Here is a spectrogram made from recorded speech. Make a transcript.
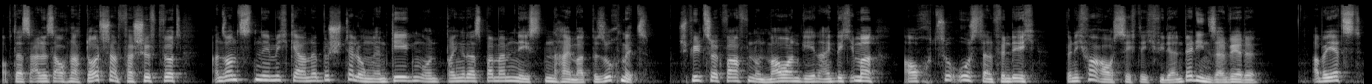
ob das alles auch nach Deutschland verschifft wird. Ansonsten nehme ich gerne Bestellungen entgegen und bringe das bei meinem nächsten Heimatbesuch mit. Spielzeugwaffen und Mauern gehen eigentlich immer, auch zu Ostern, finde ich, wenn ich voraussichtlich wieder in Berlin sein werde. Aber jetzt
